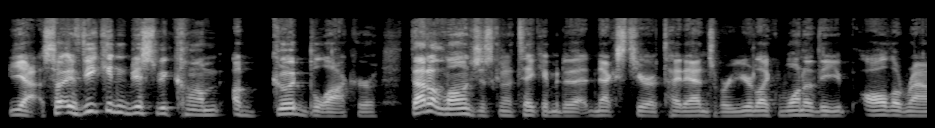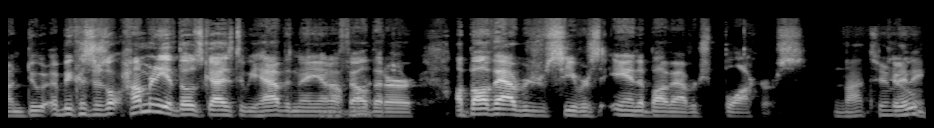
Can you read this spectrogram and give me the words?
Yeah. So if he can just become a good blocker, that alone is just going to take him into that next tier of tight ends where you're like one of the all around do uh, because there's how many of those guys do we have in the NFL that are above average receivers and above average blockers? Not too Two? many,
